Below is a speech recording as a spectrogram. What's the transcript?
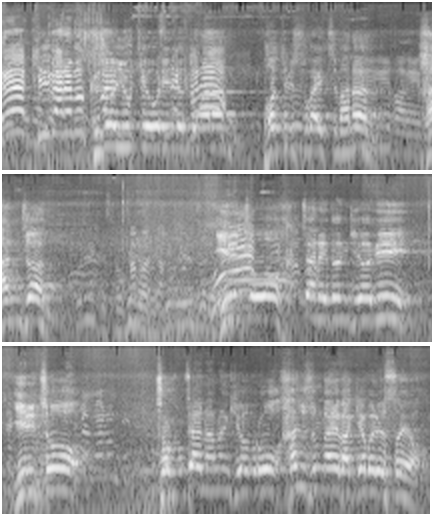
야, 길 가려면 그저 6개월 1년 동안은 버틸 수가 있지만은 한전 1조 흑자내던 기업이 1조 적자 나는 기업으로 한순간에 바뀌어버렸어요.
